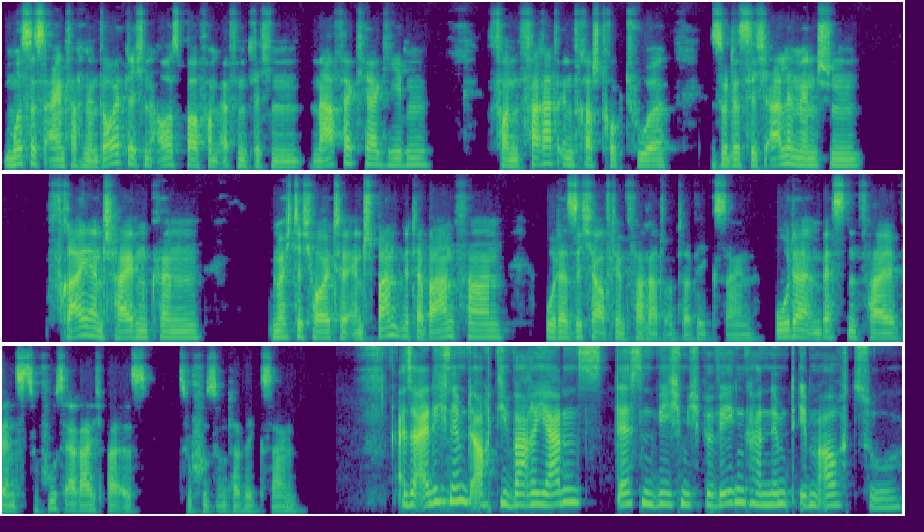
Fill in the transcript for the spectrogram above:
muss es einfach einen deutlichen Ausbau vom öffentlichen Nahverkehr geben, von Fahrradinfrastruktur, so dass sich alle Menschen frei entscheiden können, möchte ich heute entspannt mit der Bahn fahren oder sicher auf dem Fahrrad unterwegs sein. Oder im besten Fall, wenn es zu Fuß erreichbar ist, zu Fuß unterwegs sein. Also eigentlich nimmt auch die Varianz dessen, wie ich mich bewegen kann, nimmt eben auch zu.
